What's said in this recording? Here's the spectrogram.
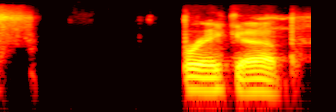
break up.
